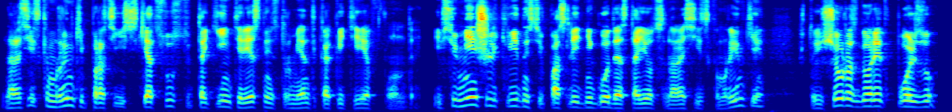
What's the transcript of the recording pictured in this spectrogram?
На российском рынке практически отсутствуют такие интересные инструменты, как ETF-фонды. И все меньше ликвидности в последние годы остается на российском рынке, что еще раз говорит в пользу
